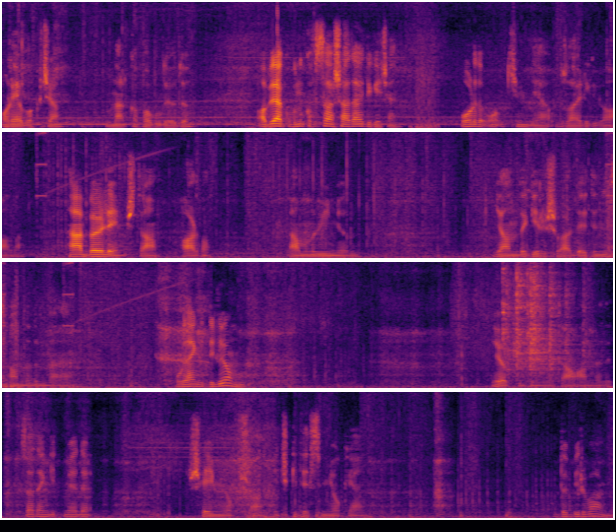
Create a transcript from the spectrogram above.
Oraya bakacağım. Bunlar kafa buluyordu. Abi bir dakika bunun kafası aşağıdaydı geçen. Orada o kimdi ya uzaylı gibi valla. Ha böyleymiş tamam pardon. Ben bunu bilmiyordum. Yanında giriş var dediniz anladım ben. Buradan gidiliyor mu? Yok gidilmiyor tamam anladık. Zaten gitmeye de şeyim yok şu an. Hiç gidesim yok yani. Burada biri var mı?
